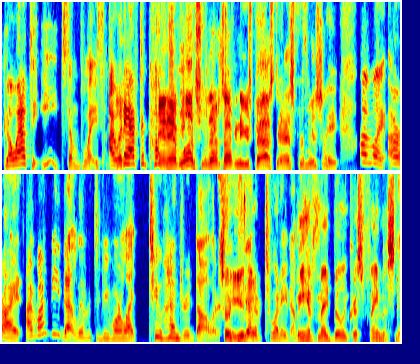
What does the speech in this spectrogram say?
go out to eat someplace, I would have to call Can't have lunch without talking to your spouse to ask permission. I'm like, all right, I might need that limit to be more like two hundred dollars So you instead know, of twenty dollars. We have made Bill and Chris famous now.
